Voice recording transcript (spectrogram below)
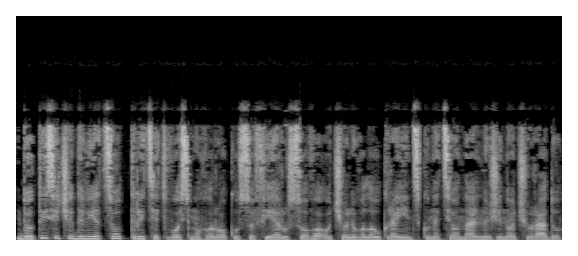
До 1938 року Софія Русова очолювала Українську національну жіночу раду,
